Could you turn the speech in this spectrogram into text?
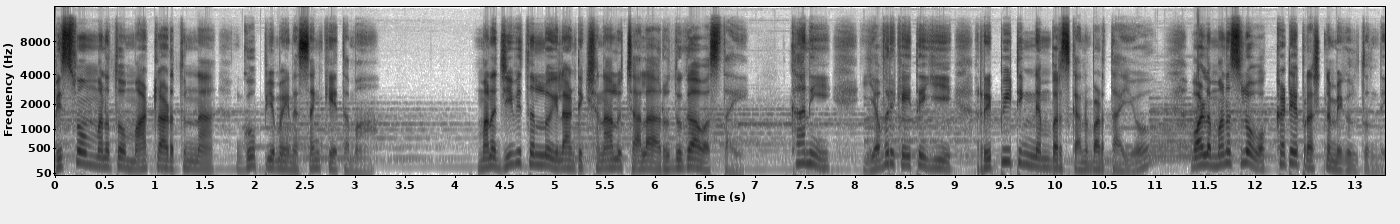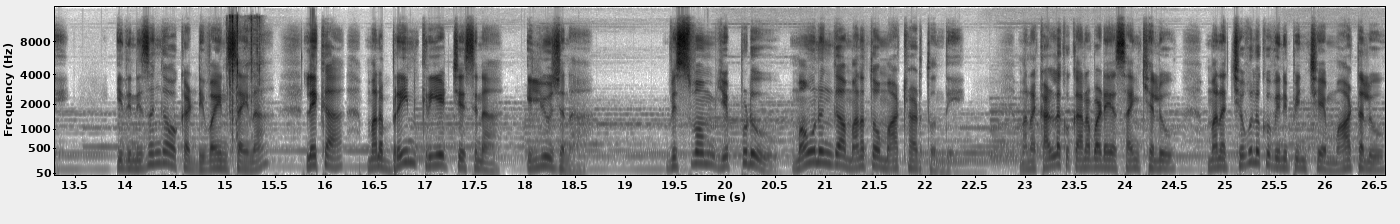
విశ్వం మనతో మాట్లాడుతున్న గోప్యమైన సంకేతమా? మన జీవితంలో ఇలాంటి క్షణాలు చాలా అరుదుగా వస్తాయి. కానీ ఎవరికైతే ఈ రిపీటింగ్ నెంబర్స్ కనబడతాయో వాళ్ళ మనసులో ఒక్కటే ప్రశ్న మిగులుతుంది. ఇది నిజంగా ఒక డివైన్స్ అయినా లేక మన బ్రెయిన్ క్రియేట్ చేసిన ఇల్యూజనా? విశ్వం ఎప్పుడూ మౌనంగా మనతో మాట్లాడుతుంది. మన కళ్ళకు కనబడే సంఖ్యలు మన చెవులకు వినిపించే మాటలు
